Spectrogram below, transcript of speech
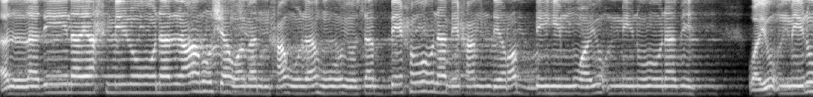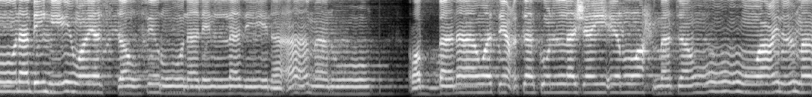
الذين يحملون العرش ومن حوله يسبحون بحمد ربهم ويؤمنون به ويؤمنون به ويستغفرون للذين آمنوا. ربنا وسعت كل شيء رحمة وعلما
